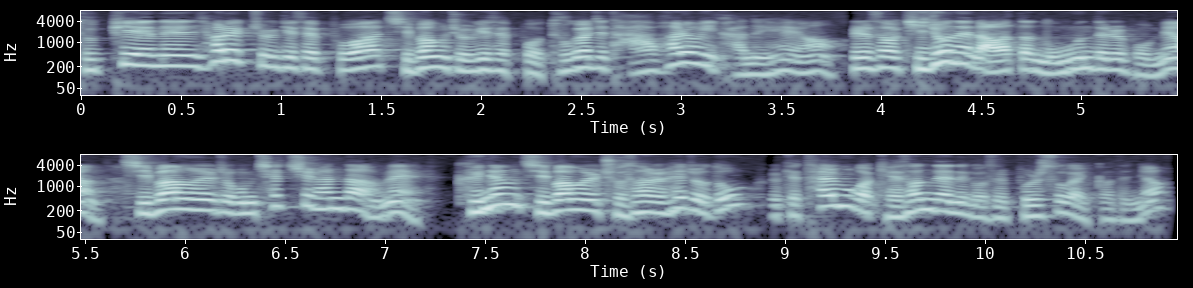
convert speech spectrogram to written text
두피에는 혈액 줄기세포와 지방 줄기세포 두 가지 다 활용이 가능해요. 그래서 기존에 나왔던 논문들을 보면 지방을 조금 채취를 한 다음에 그냥 지방 을 주사를 해줘도 이렇게 탈모가 개선되는 것을 볼 수가 있거든요.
